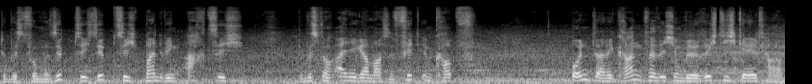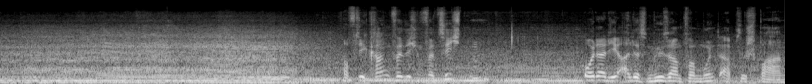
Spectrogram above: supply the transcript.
Du bist 75, 70, meinetwegen 80. Du bist noch einigermaßen fit im Kopf. Und deine Krankenversicherung will richtig Geld haben. Auf die Krankenversicherung verzichten oder dir alles mühsam vom Mund abzusparen.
